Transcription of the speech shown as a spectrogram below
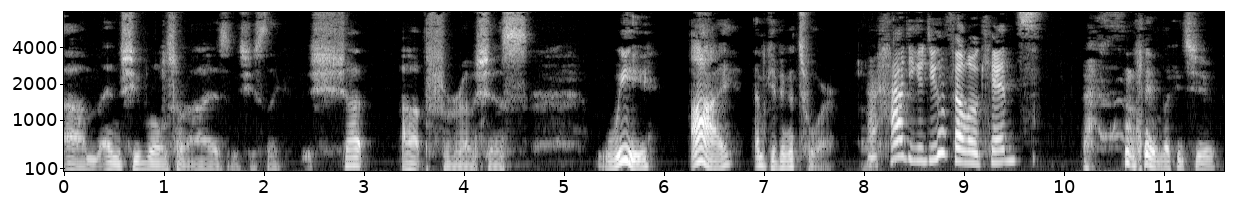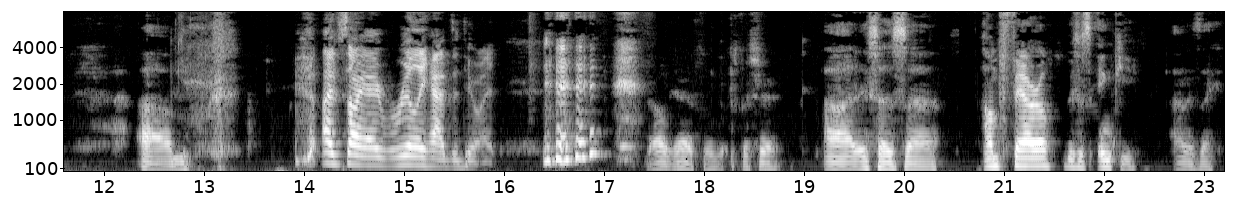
Um, and she rolls her eyes and she's like, "Shut up, ferocious. We, I, am giving a tour." How do you do, fellow kids? they look at you. Um, I'm sorry, I really had to do it. oh yeah, for, for sure. Uh, it says, uh, "I'm Pharaoh. This is Inky." And was like,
